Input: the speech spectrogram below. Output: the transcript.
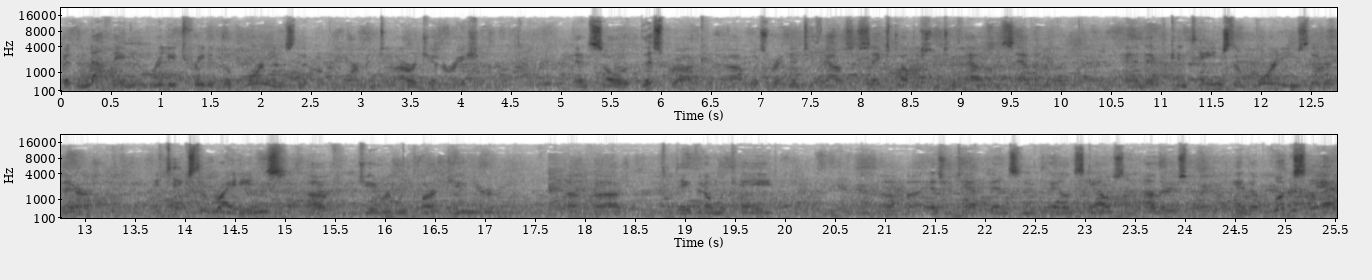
but nothing really treated the warnings in the Book of Mormon to our generation. And so this book uh, was written in 2006, published in 2007, and it contains the warnings that are there. It takes the writings of J. Reuben Clark Jr., of uh, David O. McKay, of uh, Ezra Taft Benson, Cleon Skousen, and others, and it looks at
